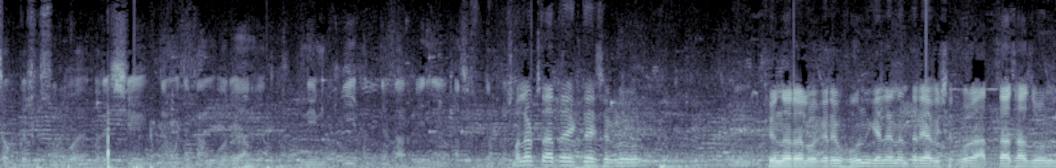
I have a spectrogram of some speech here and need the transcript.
चौकशी सुरू आहे. बरेचसे त्यामध्ये कामगार आहेत. नेमकी हत्या का केली असं सुद्धा मला वाटतं आता एकदा हे सगळं फ्युनरल वगैरे होऊन गेल्यानंतर या विषयात बरोबर आत्ताच अजून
